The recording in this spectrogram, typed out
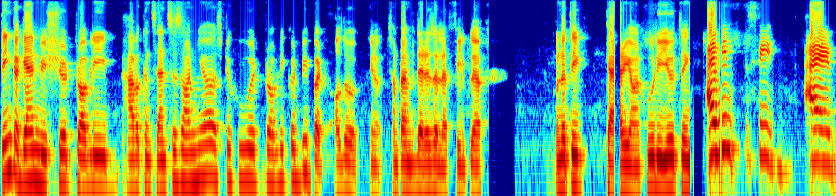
think again we should probably have a consensus on here as to who it probably could be. But although you know sometimes there is a left field player, Unnati, carry on. Who do you think? I mean, see, I,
